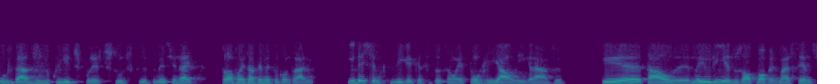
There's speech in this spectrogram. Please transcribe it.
os dados recolhidos por estes estudos que te mencionei provam exatamente o contrário. E deixa-me que te diga que a situação é tão real e grave que a tal maioria dos automóveis mais recentes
